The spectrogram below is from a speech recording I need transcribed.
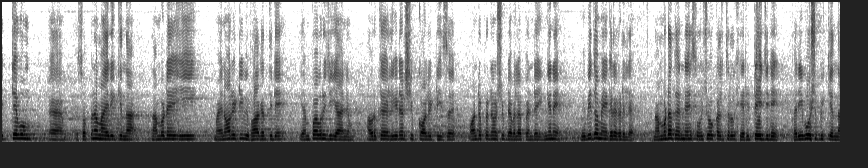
ഏറ്റവും സ്വപ്നമായിരിക്കുന്ന നമ്മുടെ ഈ മൈനോറിറ്റി വിഭാഗത്തിനെ എംപവർ ചെയ്യാനും അവർക്ക് ലീഡർഷിപ്പ് ക്വാളിറ്റീസ് ഓണ്ടർപ്രണർഷിപ്പ് ഡെവലപ്മെന്റ് ഇങ്ങനെ വിവിധ മേഖലകളിൽ നമ്മുടെ തന്നെ സോഷ്യോ കൾച്ചറൽ ഹെറിറ്റേജിനെ പരിപോഷിപ്പിക്കുന്ന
